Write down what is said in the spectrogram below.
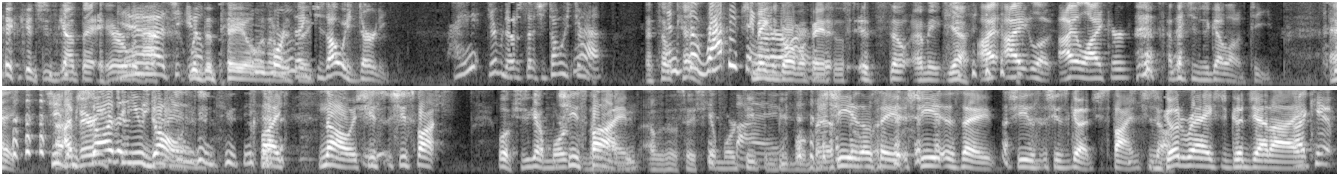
because she's got that hair Yeah, with, the, she- with know, the tail and Poor everything. thing. She's always dirty. right? You ever notice that? She's always dirty. Yeah. It's And the wrappy thing. She makes on adorable arm. faces. it's still. I mean, yeah. I, I look. I like her. I think she's just got a lot of teeth. Hey, She's a I'm sorry that you don't. bitch. like, no, she's she's fine. Look, she's got more. She's no, fine. mean, I was gonna say she's She's got more teeth than people. in She is. I basketball. would say she is a. She's she's good. She's fine. She's No. a good Rey. She's a good Jedi. I can't.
